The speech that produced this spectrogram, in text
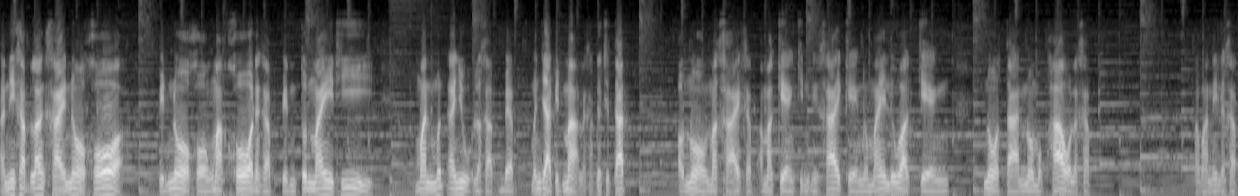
อันนี้ครับร้านขายนอคอเป็นนอของหมากคอนะครับ เป็นต้นไม้ที่มันมดอายุแล้วครับ แบบมันยากเป็นหมากแล้วครับเพื่อจะตัดเอาหนอมาขายครับเอามาแกงกินคล้ายๆแกงหน่อไม้หรือว่าแกงหน่อตาลหน่อมะพร้าวแหละครับ ประมาณนี้แหละครับ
